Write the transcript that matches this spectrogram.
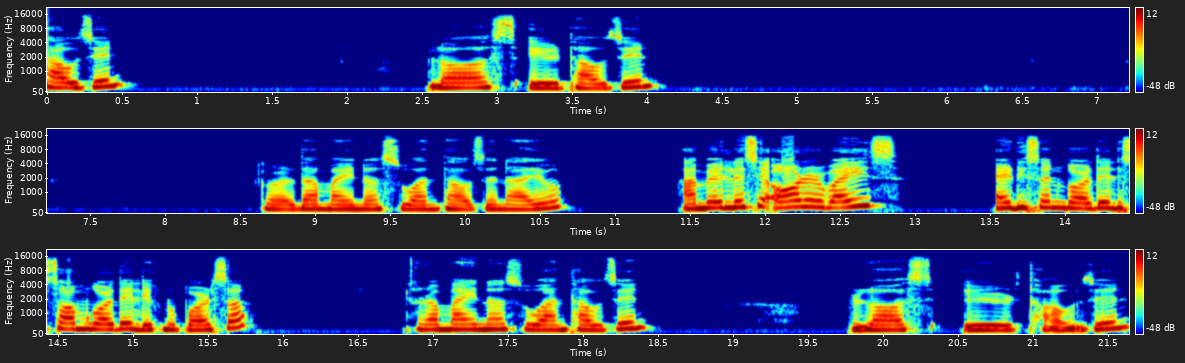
thousand plus eight thousand गर्दा माइनस वान थाउजन्ड आयो। हामीहरूले चाहिँ अर्डर वाइज एडिसन गर्दै सम गर्दै लेख्नुपर्छ। र minus one thousand plus eight thousand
